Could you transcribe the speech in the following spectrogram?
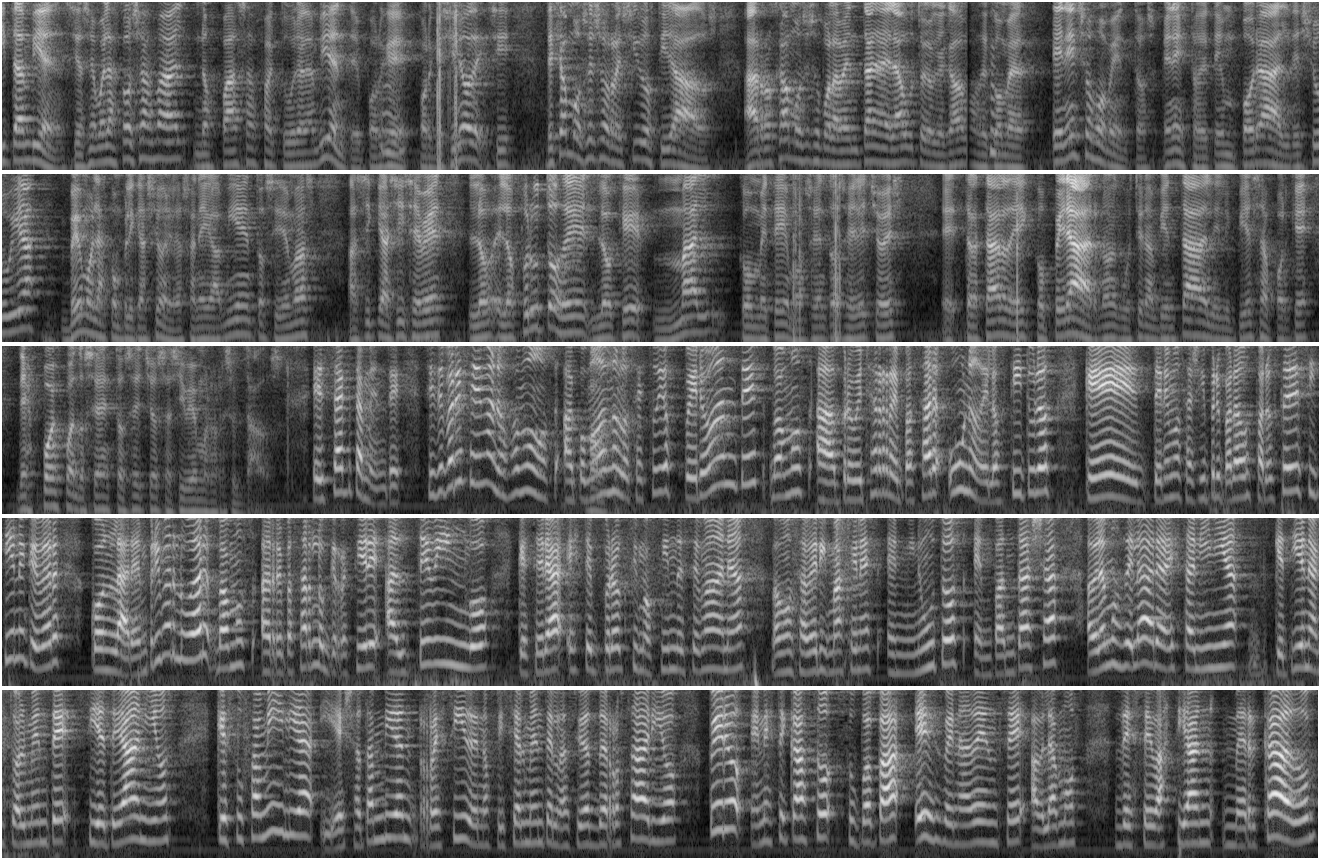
Y también, si hacemos las cosas mal, nos pasa factura al ambiente. ¿Por qué? Mm. Porque si no, de- si dejamos esos residuos tirados, arrojamos eso por la ventana del auto, lo que acabamos de comer, en esos momentos, en esto de temporal, de lluvia, vemos las complicaciones, los anegamientos y demás. Así que allí se ven lo- los frutos de lo que mal cometemos. Entonces el hecho es eh, tratar de cooperar ¿no? en cuestión ambiental y limpieza, porque después cuando sean estos hechos, allí vemos los resultados. Exactamente. Si te parece, Emma, nos vamos acomodando en los estudios, pero antes vamos a aprovechar a repasar uno de los títulos que tenemos allí preparados para ustedes y tiene que ver con Lara. En primer lugar, vamos a repasar lo que refiere al T-Bingo, que será este próximo fin de semana. Vamos a ver imágenes en minutos, en pantalla. Hablamos de Lara, esta niña que tiene actualmente siete años, que su familia y ella también residen oficialmente en la ciudad de Rosario, pero en este caso su papá es venadense, hablamos de Sebastián Mercado,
